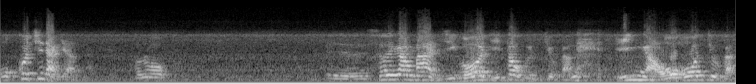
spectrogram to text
落っこちなきゃその、えー、それがまあ自業自得っていうかね因果応報っていうか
